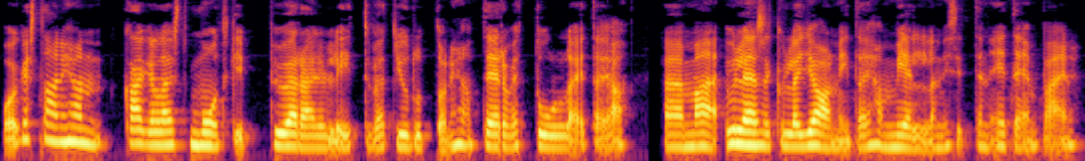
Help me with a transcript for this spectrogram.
oikeastaan ihan kaikenlaiset muutkin pyöräilyyn liittyvät jutut on ihan tervetulleita. Ja ää, mä yleensä kyllä jaan niitä ihan mielelläni sitten eteenpäin.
